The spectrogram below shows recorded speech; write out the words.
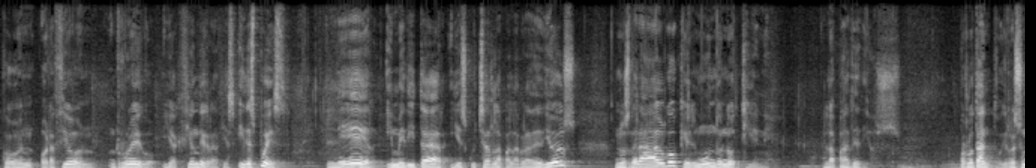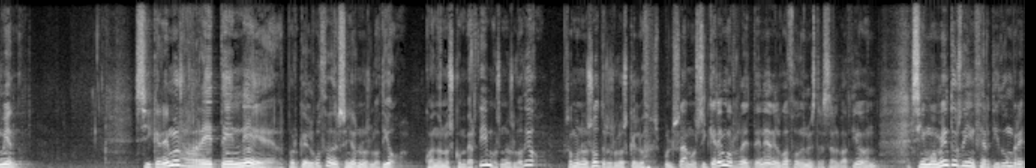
con oración, ruego y acción de gracias y después leer y meditar y escuchar la palabra de Dios nos dará algo que el mundo no tiene, la paz de Dios. Por lo tanto, y resumiendo, si queremos retener, porque el gozo del Señor nos lo dio, cuando nos convertimos, nos lo dio. Somos nosotros los que lo expulsamos. Si queremos retener el gozo de nuestra salvación, si en momentos de incertidumbre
